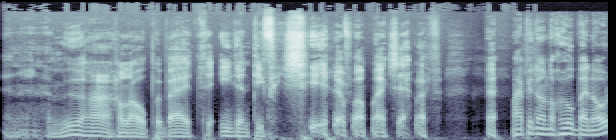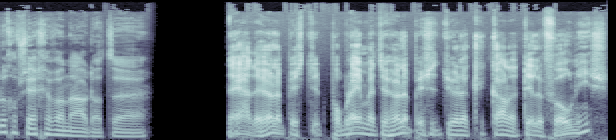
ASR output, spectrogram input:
een, een muur aangelopen bij het identificeren van mijzelf. Maar heb je dan nog hulp bij nodig? Of zeggen van nou dat... eh, Nou ja, de hulp is, het probleem met de hulp is natuurlijk, kan het telefonisch.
